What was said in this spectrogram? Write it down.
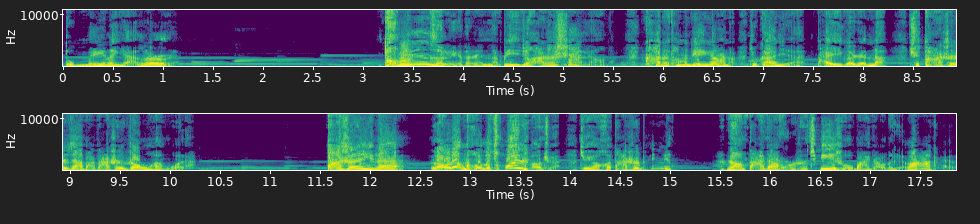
都没了眼泪了。屯子里的人呢，毕竟还是善良的，看着他们这样呢，就赶紧派一个人呢去大婶家把大婶召唤过来。大婶一来，老两口子窜上去就要和大婶拼命，让大家伙是七手八脚的给拉开了。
